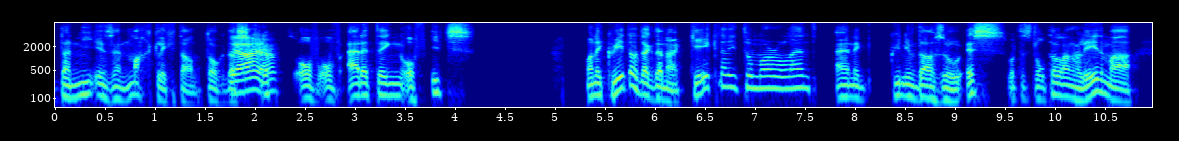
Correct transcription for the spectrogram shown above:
dat niet in zijn macht ligt dan, toch? Dat Ja, ja. Of, of editing of iets. Want ik weet nog dat ik daarna keek naar die Tomorrowland en ik, ik weet niet of dat zo is, want het is al te lang geleden, maar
